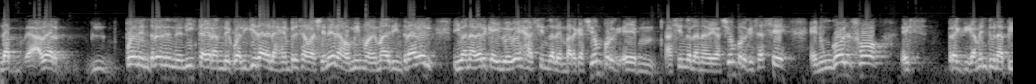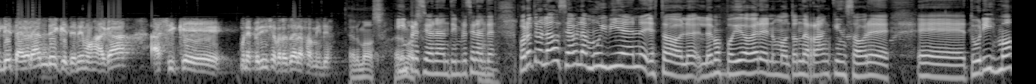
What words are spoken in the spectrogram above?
la- a ver, pueden entrar en el Instagram de cualquiera de las empresas balleneras o mismo de Madrid Travel y van a ver que hay bebés haciendo la embarcación, porque, eh, haciendo la navegación porque se hace en un golfo, es prácticamente una pileta grande que tenemos acá, así que una experiencia para toda la familia. Hermoso. hermoso. Impresionante, impresionante. Por otro lado, se habla muy bien, esto lo, lo hemos podido ver en un montón de rankings sobre eh, turismo,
